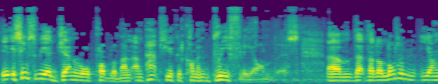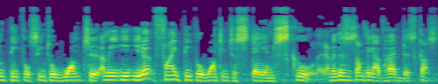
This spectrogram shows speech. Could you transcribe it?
it, it seems to be a general problem, and, and perhaps you could comment briefly on this, um, that, that a lot of young people seem to want to, I mean, you, you don't find people wanting to stay in school. I mean, this is something I've heard discussed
